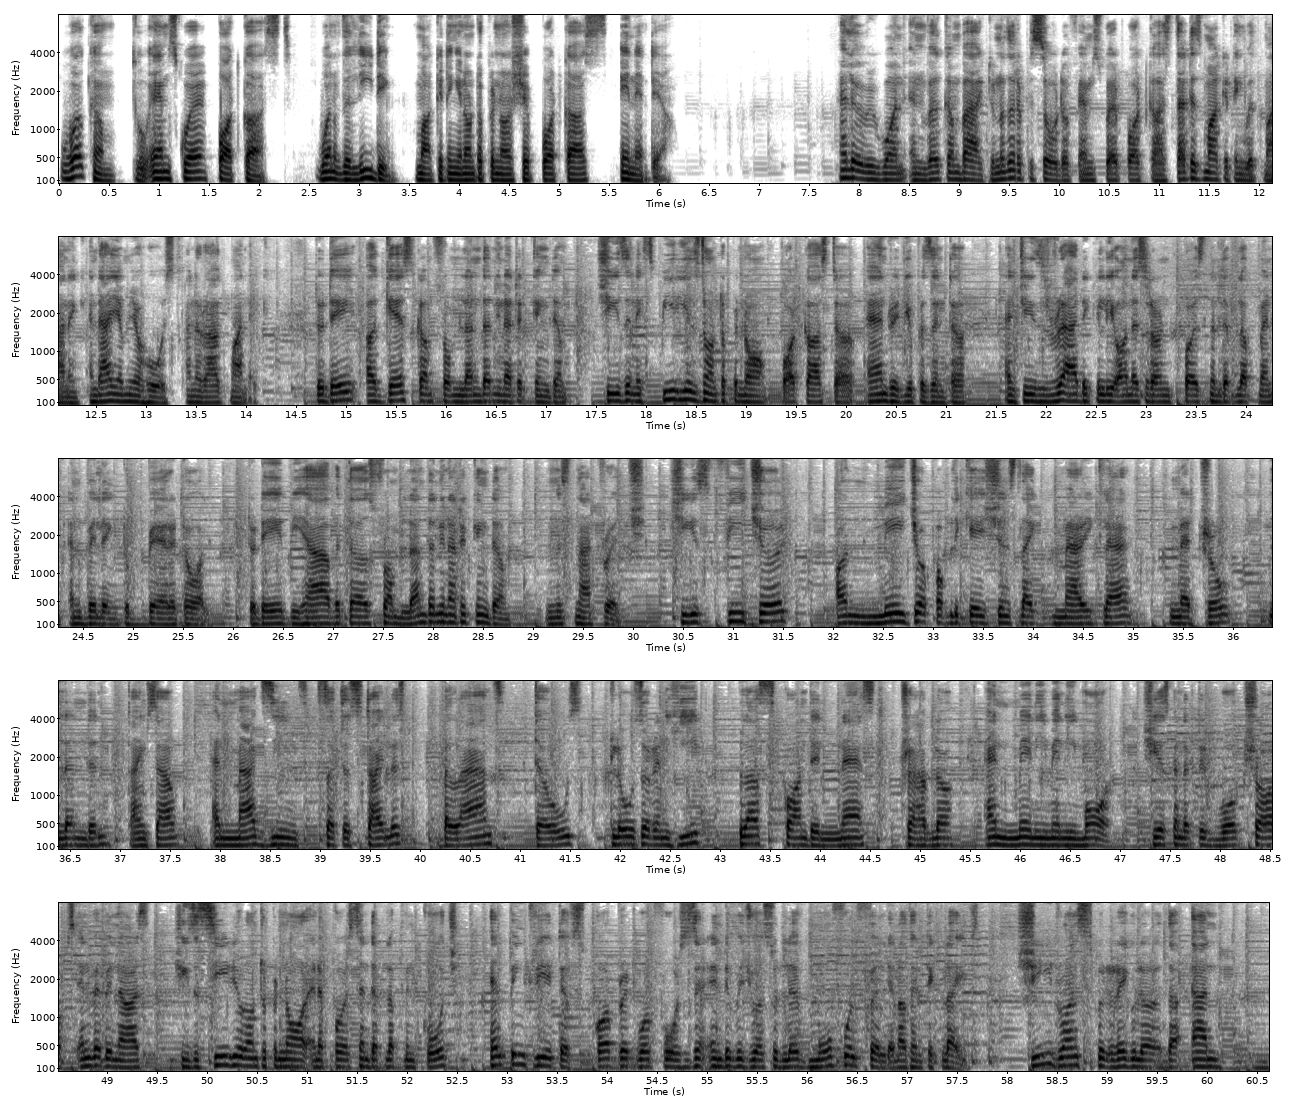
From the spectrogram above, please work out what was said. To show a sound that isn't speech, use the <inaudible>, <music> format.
Welcome to M Square Podcast, one of the leading marketing and entrepreneurship podcasts in India. Hello, everyone, and welcome back to another episode of M Square Podcast that is Marketing with Manik, and I am your host, Anurag Manik. Today, our guest comes from London, United Kingdom. She is an experienced entrepreneur, podcaster, and radio presenter, and she is radically honest around personal development and willing to bear it all. Today, we have with us from London, United Kingdom, Miss Nat Rich. She is featured on major publications like Marie Claire, Metro, London, Times Out, and magazines such as Stylist, Balance, Dose, Closer and Heat, plus Condé Nast, Traveler, and many, many more. She has conducted workshops and webinars. She's a serial entrepreneur and a person development coach, helping creatives, corporate workforces, and individuals to live more fulfilled and authentic lives. She runs regular the and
